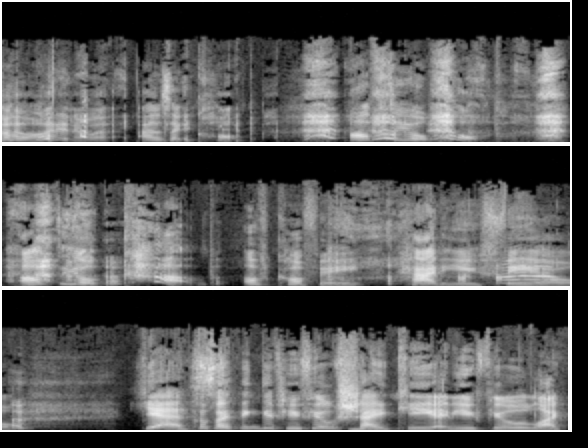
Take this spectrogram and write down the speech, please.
oh, I don't know. What, I was like cop. After your cop, after your cup of coffee, how do you feel? Yes Because I think if you feel shaky and you feel like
